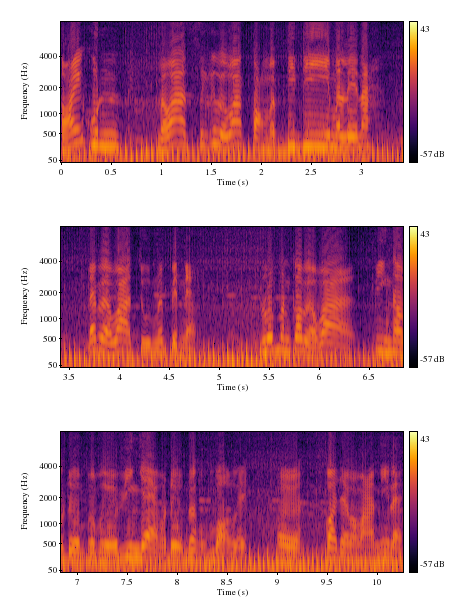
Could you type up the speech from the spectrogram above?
ต่อให้คุณแบบว่าซื้อแบบว่ากล่องแบบดีๆมาเลยนะแล้วแบบว่าจูนไม่เป็นเนี่ยรถมันก็แบบว่าวิ่งเท่าเดิมเผลอๆวิ่งแย่กว่าเดิมด้วยผมบอกเลย เออ ก็จะประมาณนี้แหละ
